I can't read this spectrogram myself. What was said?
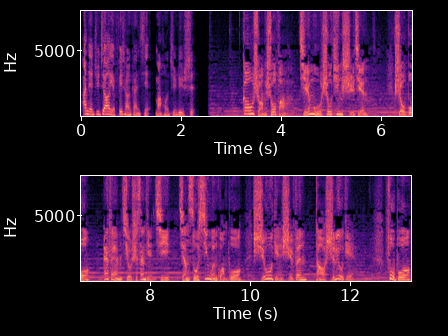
案件聚焦，也非常感谢马红军律师。高爽说法节目收听时间：首播 FM 九十三点七，江苏新闻广播十五点十分到十六点；复播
